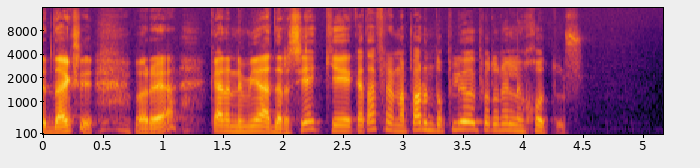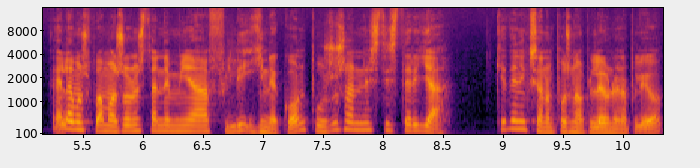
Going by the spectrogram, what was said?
εντάξει, ωραία. Κάνανε μια ανταρσία και κατάφεραν να πάρουν το πλοίο υπό τον έλεγχό τους. Έλα όμως που ο Αμαζόνε ήταν μια φυλή γυναικών που ζούσαν στη στεριά και δεν ήξεραν πώς να πλέουν ένα πλοίο.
